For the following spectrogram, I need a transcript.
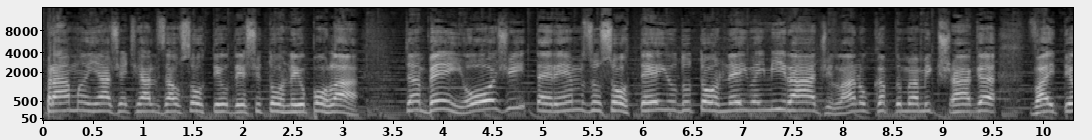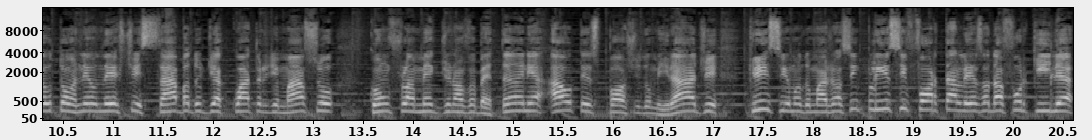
para amanhã a gente realizar o sorteio deste torneio por lá. Também hoje teremos o sorteio do torneio em Mirade, lá no campo do meu amigo Chaga. Vai ter o torneio neste sábado, dia 4 de março com o Flamengo de Nova Betânia, Alto Esporte do Mirade, Criciúma do Major Simplício e Fortaleza da Forquilha.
